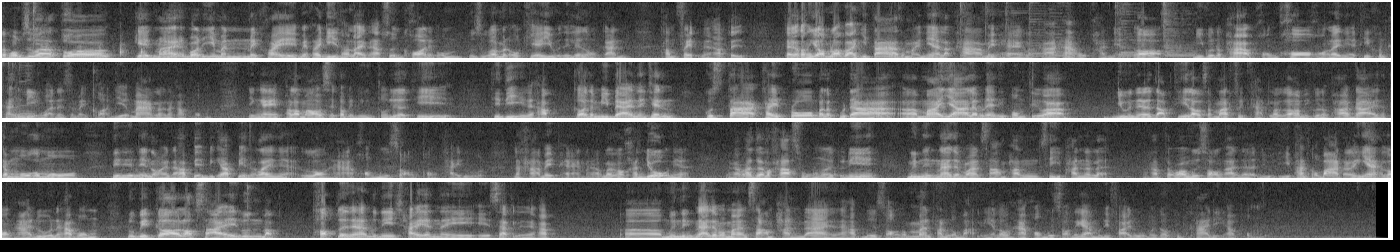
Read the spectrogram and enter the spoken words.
แต่ผมรู้สึกว่าตัวเกรดไม้บอดี้มันไม่ค่อยไม่ค่อยดีเท่าไหร่นะครับ ส่วนคอเนี่ยผมรู้สึกว่ามันโอเคอยู่ในเรื่องของการทำเฟดนะครับ แต่แต่ก็ต้องยอมรับว่ากีตาร์สมัยนี้ราคาไม่แพงราคา 5 6พันเนี่ยก็มีคุณภาพของคอของอะไรเนี่ยที่ค่อนข้างดีกว่าในสมัยก่อนเยอะมากแล้วนะครับผมยังไงพาราเมลส์ก็เป็นอีกหนึ่งตัวเลือกที่ที่ดีนะครับ ก็จะมีแบรนด์อย่างเช่นกุสตาไคโปรบาราคูด้ามายาอะไรพวกนี้ที่ผมถือว่าอยู่ในระดับที่เราสามารถฝึกหัดแล้วก็มีคุณภาพได้ ถ้าจะโมก็โม นิดๆหน่อยๆนะครับเปลี่ยนปิกอัพเปลี่ยนอะไรเนี่ยลองหาของมือสองของไทยดูราคาไม่แพงนะครับ แล้วก็คันโยกเนี่ยนะครับอาจจะราคาสูงหน่อยตัวนี้มือหนึ่งน่าจะประมาณ3 0 0 0 4 0 0 0นั่นแหละนะครับแต่ว่ามือสองอาจจะอยู่ที่พันกว่าบาทอะไรเงี้ยลองหาดูนะครับผมลูกบิดก็ล็อกสายรุ่นแบบท็อปเลยนะครับรุ่นนี้ใช้กันใน AZ เลยนะครับเอ่อมือหนึ่งน่าจะประมาณ 3,000 ได้นะครับ มือสองก็ประมาณพันกว่าบาทอะไรเงี้ยลองหาของมือสองในการ modify ดูมันก็คุ้มค่าดีครับผม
